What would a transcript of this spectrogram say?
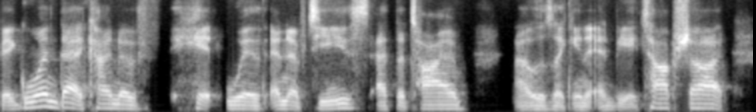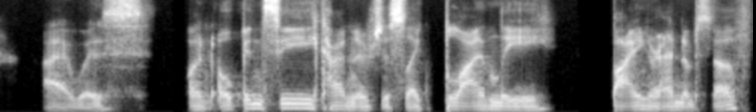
big one that kind of hit with NFTs at the time. I was like in NBA Top Shot. I was on OpenSea, kind of just like blindly buying random stuff.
